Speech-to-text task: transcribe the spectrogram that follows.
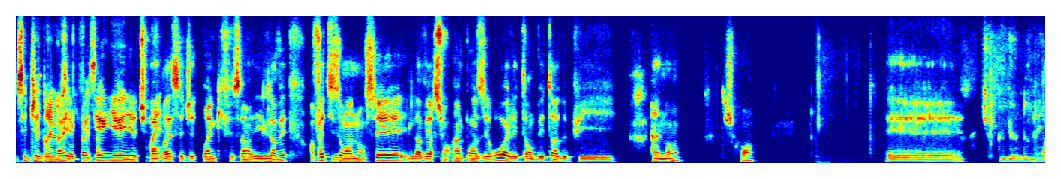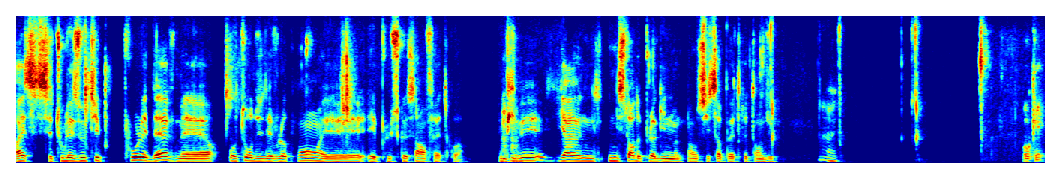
c'est JetBrain aussi qui fait ça. ouais, c'est JetBrain qui fait ça. Il avait, en fait, ils ont annoncé la version 1.0. Elle était en bêta depuis un an, je crois. Et ouais, c'est tous les outils pour les devs, mais autour du développement et, et plus que ça en fait, quoi. Et puis, mhm. il y a une, histoire de plugin maintenant aussi, ça peut être étendu. Ok.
